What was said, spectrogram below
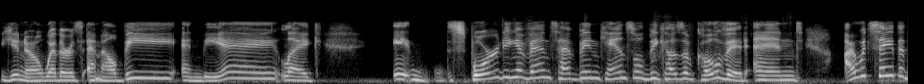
you know, whether it's MLB, NBA, like it, sporting events have been canceled because of COVID. And I would say that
